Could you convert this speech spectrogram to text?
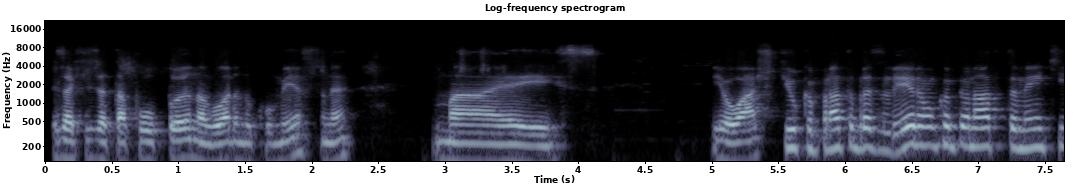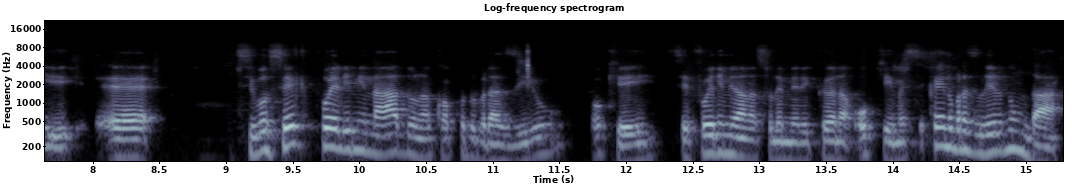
apesar que já está poupando agora no começo, né? Mas eu acho que o Campeonato Brasileiro é um campeonato também que é, Se você foi eliminado na Copa do Brasil, ok. Se foi eliminado na Sul-Americana, ok. Mas se cair no brasileiro, não dá.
